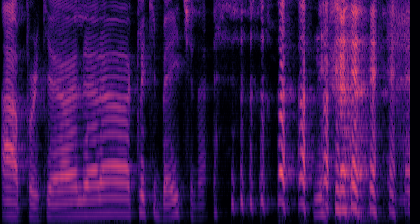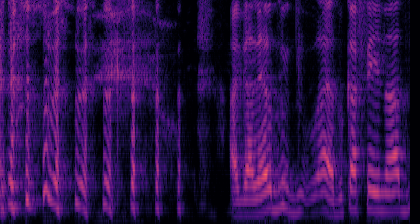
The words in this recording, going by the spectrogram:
Ah, porque ele era clickbait, né? a galera do, do, é, do cafeinado,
